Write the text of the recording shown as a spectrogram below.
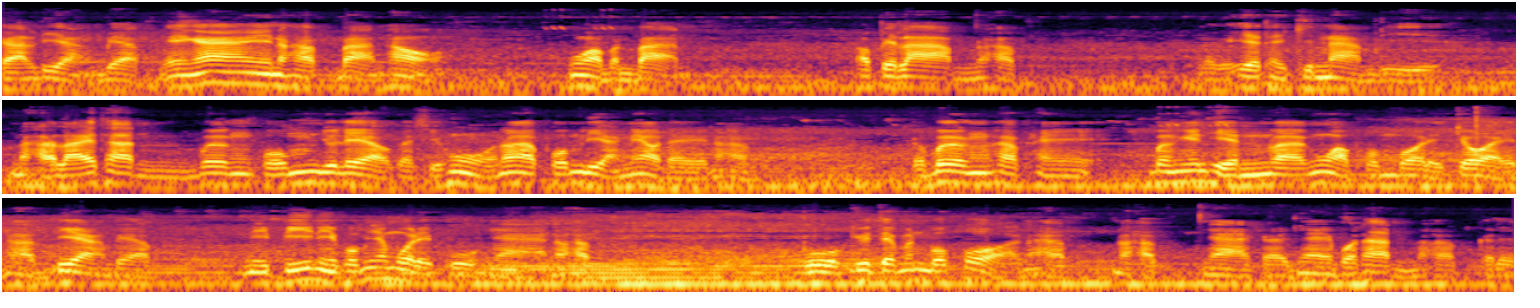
การเลี้ยงแบบง่ายๆนะครับบานเฮางัวบานๆเอาไปลามนะครับแล้วก็เฮ็ดให้กินน้ำดี นะครับหลายท่านเบิ่งผมอยู่แล้วก็สิฮู้นะครับผมเลี้ยงแนวใดนะครับก็เบิ่งครับให้เบิ่งเห็นเห็นว่างัวผมบ่ได้จ้อยนะครับเลี้ยงแบบนี่ปีนี้ผมยังบ่ได้ปลูกหญ้าเนาะครับปลูกอยู่แต่มันบ่พอนะครับนะครับหญ้าก็ใหญ่บ่ทันนะครับ ก็ได้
